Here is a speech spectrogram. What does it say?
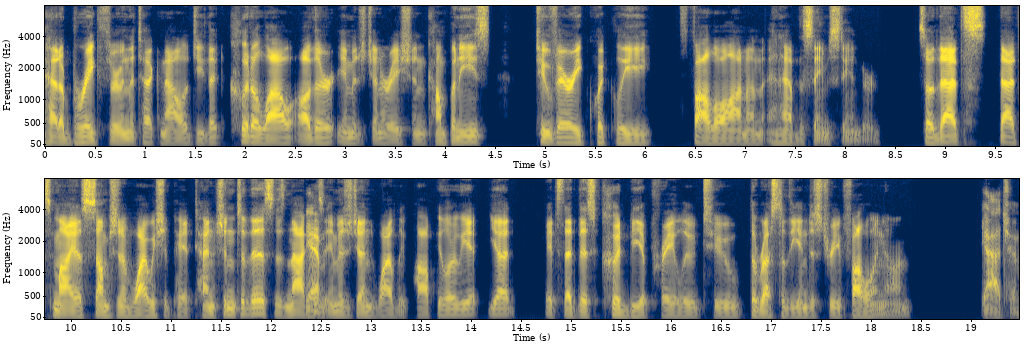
had a breakthrough in the technology that could allow other image generation companies to very quickly follow on and, and have the same standard. So that's that's my assumption of why we should pay attention to this is not because yeah. Imagen is widely popular yet, yet it's that this could be a prelude to the rest of the industry following on. Gotcha.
